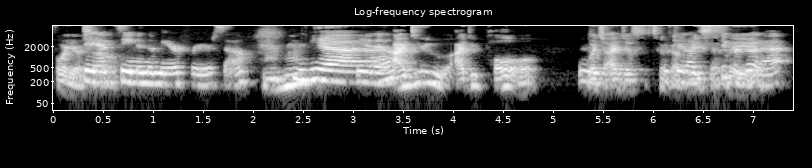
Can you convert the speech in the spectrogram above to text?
for yourself dancing in the mirror for yourself. Mhm. Yeah. You know? i do i do pole which i just took Which you're up like recently super good at.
